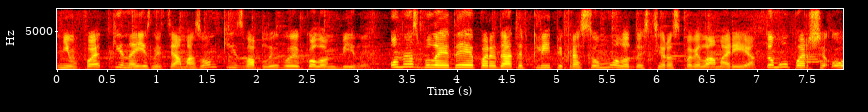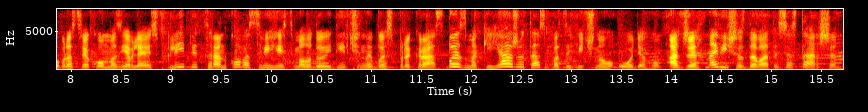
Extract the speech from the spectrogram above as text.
німфетки, наїзниці Амазонки і звабливої Коломбіни. У нас була ідея передати в кліпі красу молодості, розповіла Марія. Тому перший образ, в якому з'являюсь в кліпі, це ранкова свіжість молодої дівчини без прикрас, без макіяжу та специфічного одягу. Адже навіщо здаватися старше?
